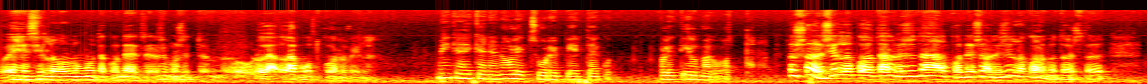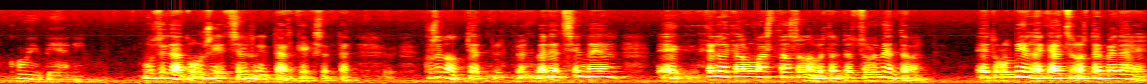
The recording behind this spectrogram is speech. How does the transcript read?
kun eihän silloin ollut muuta kuin ne semmoiset laput korvilla. Minkä ikäinen olit suurin piirtein, kun olit ilmailuottanut? No se oli silloin, kun talvisota alkoi, niin se oli silloin 13. Kovin pieni. Mutta sitä tunsi itse niin tärkeäksi, että kun sanottiin, että nyt, nyt menet sinne ja ei kenellekään ollut vastaan sanomista, että nyt se oli mentävä. Ei tullut mieleenkään, että sanoisi, että emme lähde.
